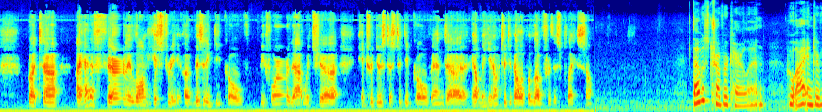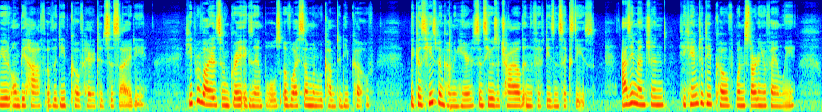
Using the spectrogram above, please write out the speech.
But uh, I had a fairly long history of visiting Deep Cove before that, which uh, introduced us to Deep Cove and uh, helped me, you know, to develop a love for this place. So. That was Trevor Carolan, who I interviewed on behalf of the Deep Cove Heritage Society. He provided some great examples of why someone would come to Deep Cove, because he's been coming here since he was a child in the 50s and 60s. As he mentioned, he came to Deep Cove when starting a family,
